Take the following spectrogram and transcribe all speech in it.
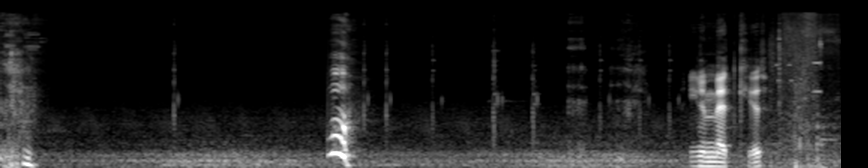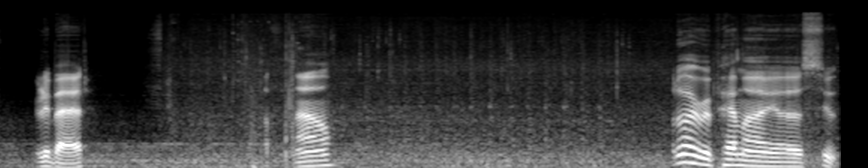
Woo! Need a med kit. Really bad. Now. How do I repair my uh, suit?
